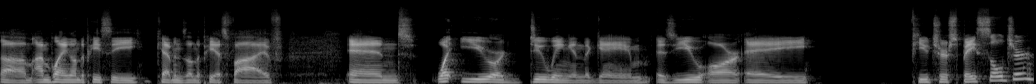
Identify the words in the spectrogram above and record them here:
Um, I'm playing on the PC, Kevin's on the PS5, and what you are doing in the game is you are a future space soldier.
